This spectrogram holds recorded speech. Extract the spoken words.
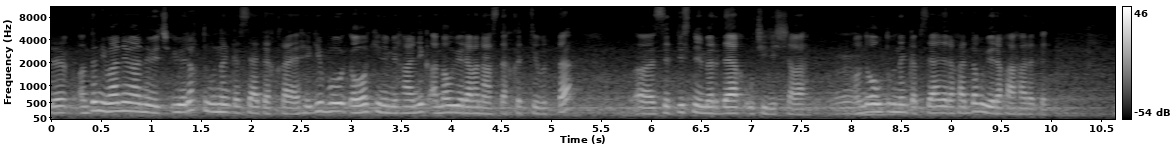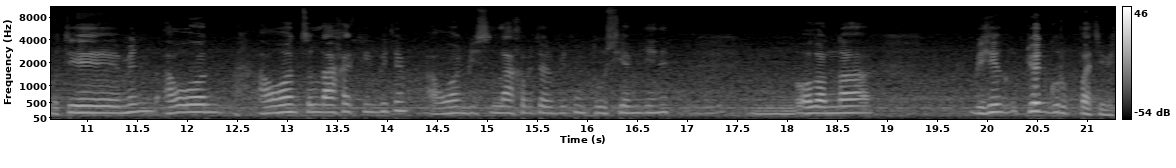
Сеп, Антон Иван Иванович, үйерек туһунан кәсәтәккә, һеги бу механик анал үйереган астак кыттыбытта, септис нөмердәк училищега. Аны ол туһунан кәпсәләре хадда үйерек ахараты. Ути мен агон агон сыллаха килбитим, агон бис сыллаха битер битим тусиям дине. Олонна бихи төт группа тибит.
